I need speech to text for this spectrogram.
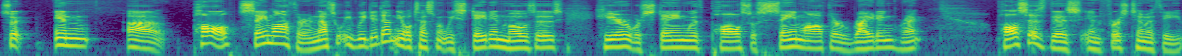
So in uh, Paul, same author, and that's what we, we did that in the Old Testament. We stayed in Moses. Here we're staying with Paul, so same author writing, right? Paul says this in 1 Timothy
